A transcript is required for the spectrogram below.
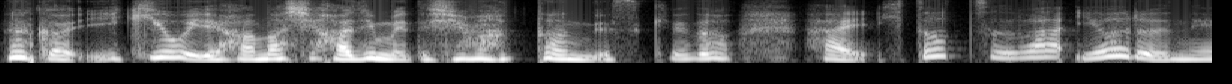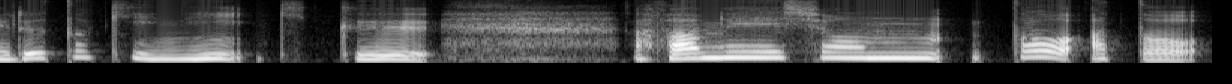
なんか勢いで話し始めてしまったんですけど、はい、一つは夜寝る時に聞くアファメーションとあと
